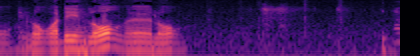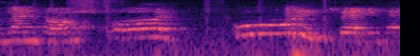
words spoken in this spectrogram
งลงก่อนดิลง เออลง ทำไรสองโอ้ยโอ้ยแฟนยังแท้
